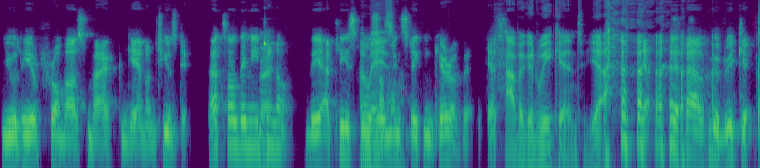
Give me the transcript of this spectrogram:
You will hear from us back again on Tuesday. That's all they need right. to know. They at least know Amazing. someone's taking care of it. Yes. Have a good weekend. Yeah. yeah. Have a good weekend.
